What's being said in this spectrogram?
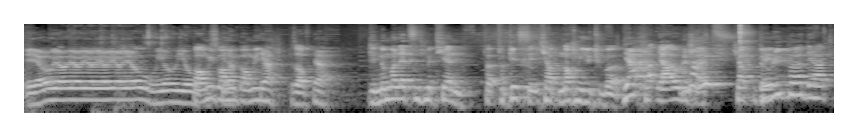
Jo, jo, jo, jo, jo, jo, jo, jo. Baumi, Baumi, Baumi. Ja. Pass auf. Ja. Die Nummer letztens mit Tien. Ver vergiss sie, ich habe noch einen YouTuber. Ja? Ich hab, ja, ohne Nice. Scheiß. Ich habe The. Reaper, der hat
